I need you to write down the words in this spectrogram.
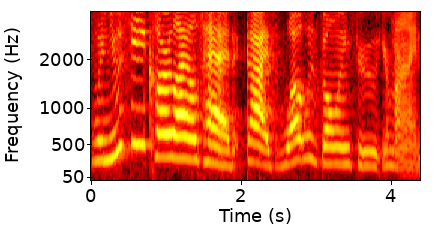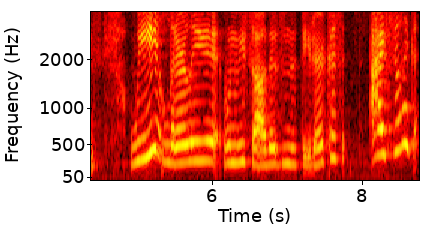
when you see Carlisle's head, guys, what was going through your minds? We literally when we saw this in the theater cuz I feel like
